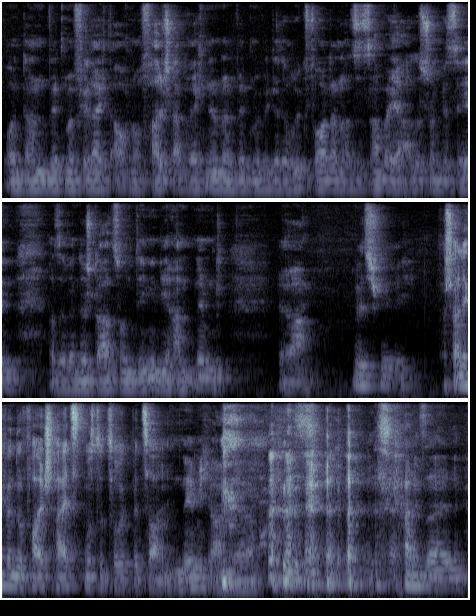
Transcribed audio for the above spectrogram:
Und dann wird man vielleicht auch noch falsch abrechnen und dann wird man wieder zurückfordern. Also das haben wir ja alles schon gesehen. Also wenn der Staat so ein Ding in die Hand nimmt, ja. Wird es schwierig. Wahrscheinlich, wenn du falsch heizt, musst du zurückbezahlen. Nehme ich an, ja. das kann sein.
